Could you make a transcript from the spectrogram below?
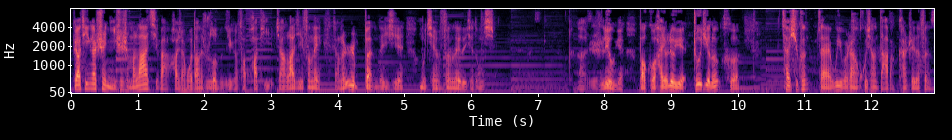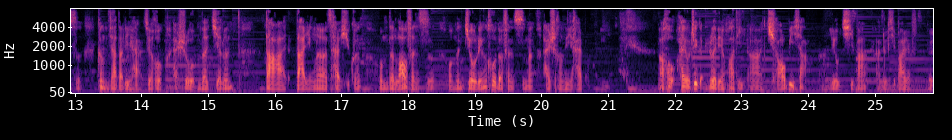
标题应该是你是什么垃圾吧？好像我当时做的这个话话题讲垃圾分类，讲了日本的一些目前分类的一些东西。啊，这是六月，包括还有六月，周杰伦和。蔡徐坤在微博上互相打榜，看谁的粉丝更加的厉害。最后还是我们的杰伦打打赢了蔡徐坤。我们的老粉丝，我们九零后的粉丝们还是很厉害的。嗯，然后还有这个热点话题啊，乔陛下啊，六七八啊，六七八月份，呃，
